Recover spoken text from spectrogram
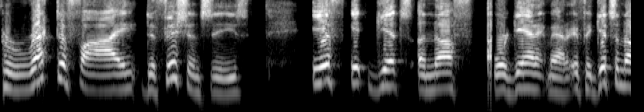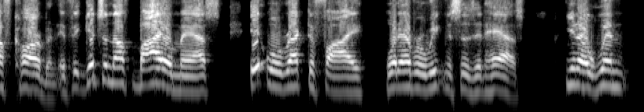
to rectify deficiencies if it gets enough organic matter, if it gets enough carbon, if it gets enough biomass, it will rectify whatever weaknesses it has. You know, when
